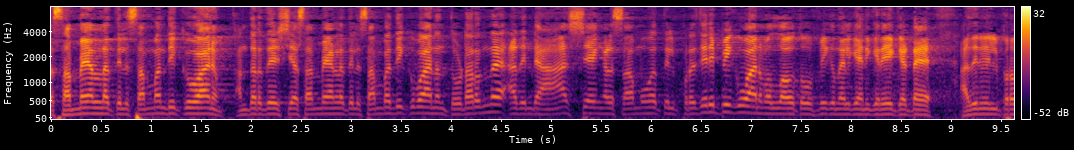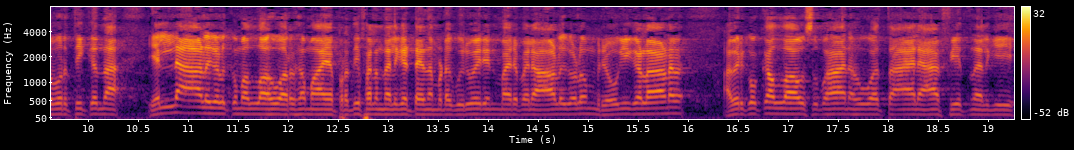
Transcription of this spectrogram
സമ്മേളനത്തിൽ സംബന്ധിക്കുവാനും അന്തർദേശീയ സമ്മേളനത്തിൽ സംബന്ധിക്കുവാനും തുടർന്ന് അതിന്റെ ആശയങ്ങൾ സമൂഹത്തിൽ പ്രചരിപ്പിക്കുവാനും അള്ളാഹു തോഫീക്ക് നൽകി അനുഗ്രഹിക്കട്ടെ. അതിനിൽ പ്രവർത്തിക്കുന്ന എല്ലാ ആളുകൾക്കും അള്ളാഹു അർഹമായ പ്രതിഫലം നൽകട്ടെ. നമ്മുടെ ഗുരുവര്യന്മാർ പല ആളുകളും രോഗികളാണ്. അവർക്കൊക്കെ അള്ളാഹു സുബാനഹുവത്തായ ആഫിയത്ത് നൽകി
